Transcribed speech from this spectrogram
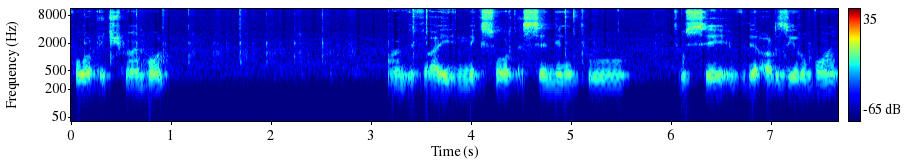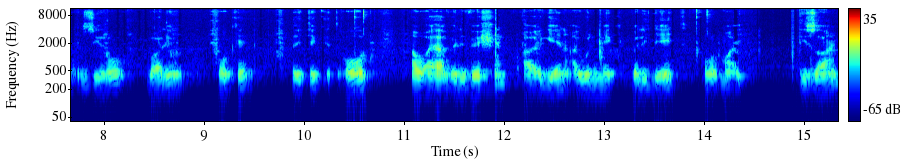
for each manhole. And if I make sort ascending to to see if there are 0 point 0 value okay they take it all. Now I have elevation. Again I will make validate for my design.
